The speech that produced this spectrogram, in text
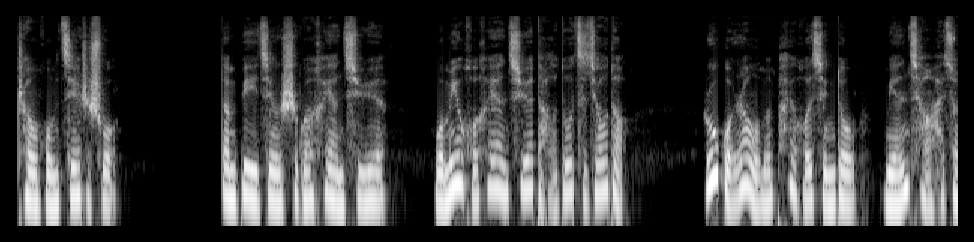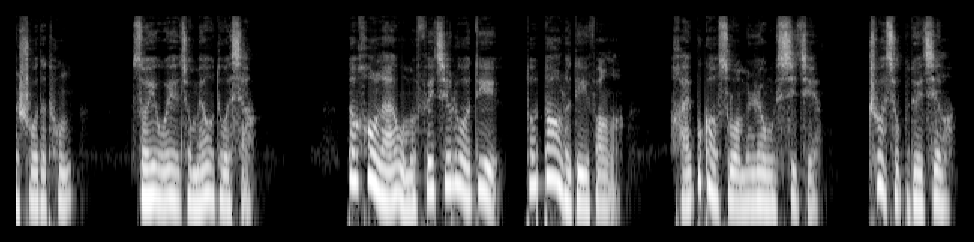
陈红接着说：“但毕竟事关黑暗契约，我们又和黑暗契约打了多次交道，如果让我们配合行动，勉强还算说得通。所以我也就没有多想。到后来，我们飞机落地，都到了地方了，还不告诉我们任务细节，这就不对劲了。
